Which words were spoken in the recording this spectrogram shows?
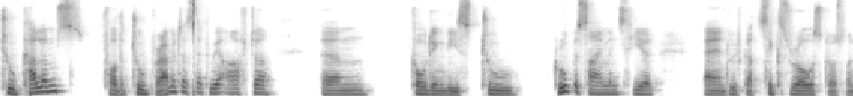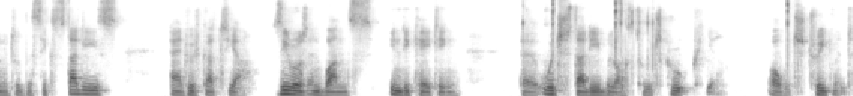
two columns for the two parameters that we're after, um, coding these two group assignments here. And we've got six rows corresponding to the six studies. And we've got, yeah, zeros and ones indicating uh, which study belongs to which group here, or which treatment.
